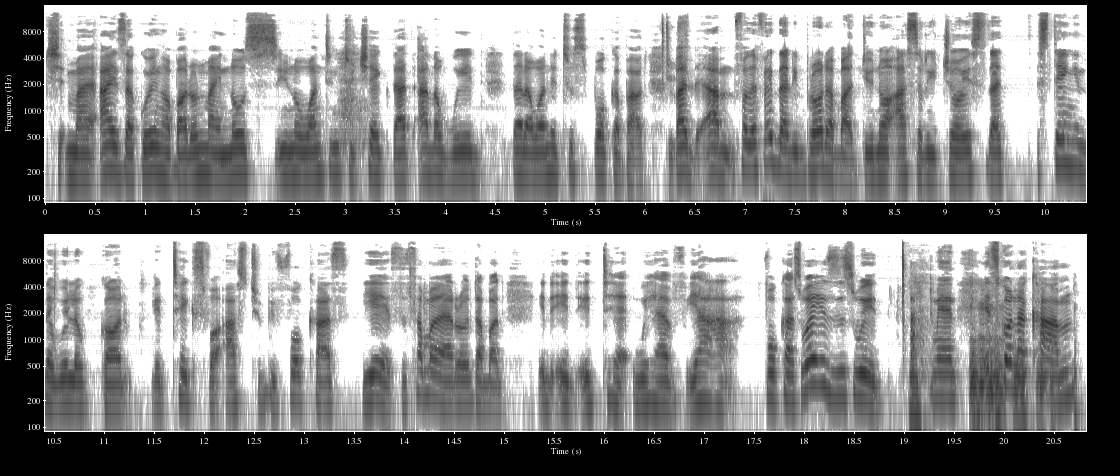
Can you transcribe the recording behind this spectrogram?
ch- my eyes are going about on my notes you know wanting to check that other word that i wanted to spoke about but um for the fact that he brought about you know us rejoice that staying in the will of God, it takes for us to be focused. Yes, somewhere I wrote about it. It, it uh, we have yeah focus. Where is this word, man? It's gonna come.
